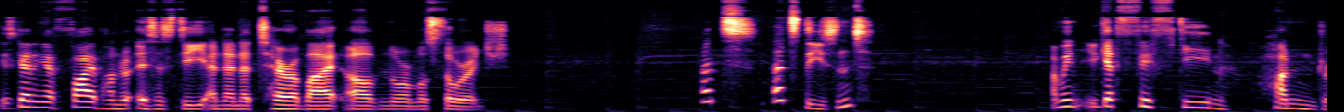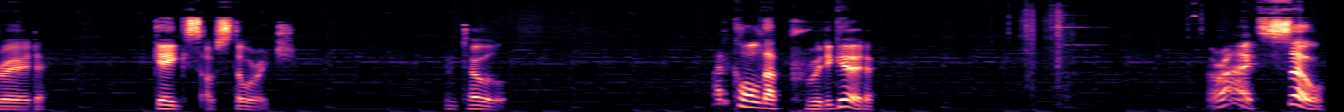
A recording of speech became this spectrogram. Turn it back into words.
He's getting a 500 SSD and then a terabyte of normal storage. That's that's decent. I mean, you get 1500 gigs of storage in total. I'd call that pretty good. Alright, so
